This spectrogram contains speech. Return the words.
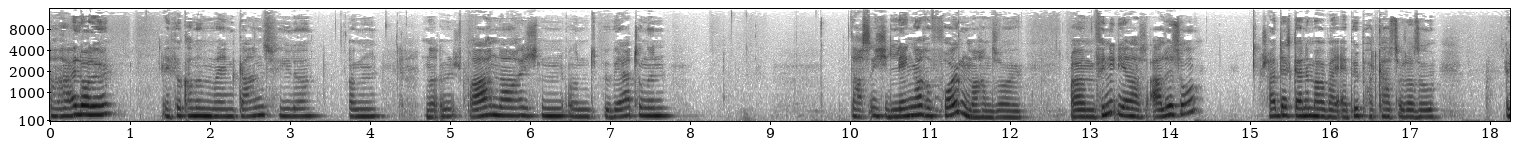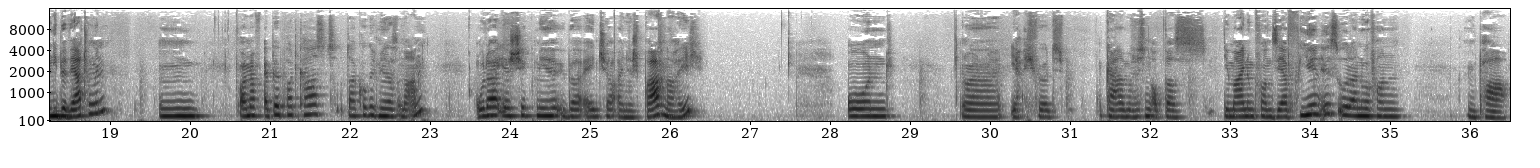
Hi Leute, ich bekomme im Moment ganz viele ähm, Sprachnachrichten und Bewertungen, dass ich längere Folgen machen soll. Ähm, findet ihr das alles so? Schreibt das gerne mal bei Apple Podcasts oder so in die Bewertungen. Ähm, vor allem auf Apple Podcasts, da gucke ich mir das immer an. Oder ihr schickt mir über Anchor eine Sprachnachricht. Und ja, ich würde gerne wissen, ob das die Meinung von sehr vielen ist oder nur von ein paar.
